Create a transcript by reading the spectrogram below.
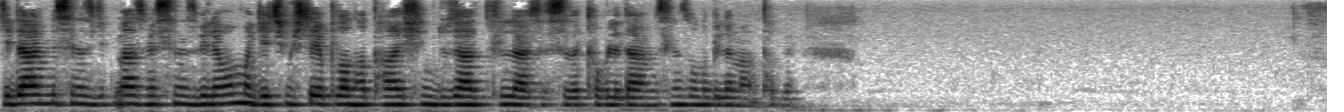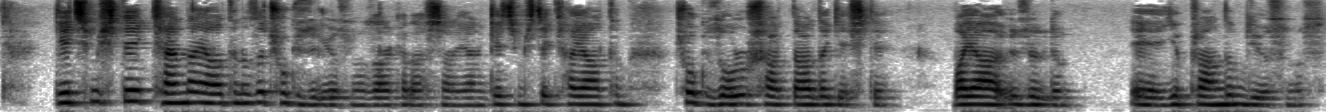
Gider misiniz gitmez misiniz bilemem ama geçmişte yapılan hatayı şimdi düzeltirlerse size kabul eder misiniz onu bilemem tabii. Geçmişte kendi hayatınıza çok üzülüyorsunuz arkadaşlar. Yani geçmişteki hayatım çok zorlu şartlarda geçti. Bayağı üzüldüm, e, yıprandım diyorsunuz.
